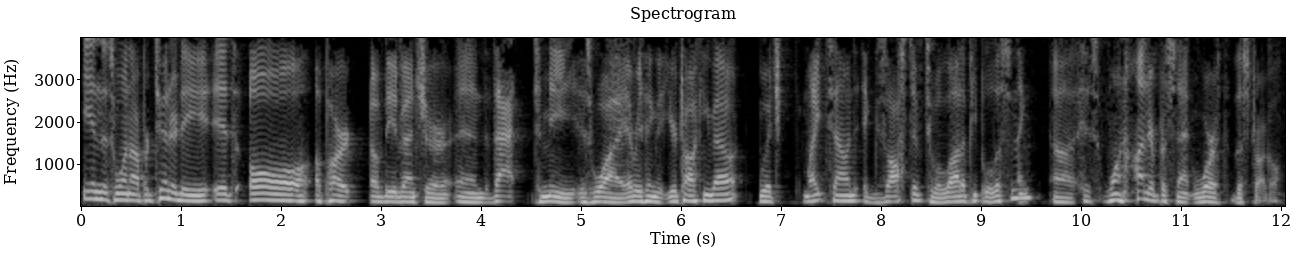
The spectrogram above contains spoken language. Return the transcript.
in this one opportunity, it's all a part of the adventure. And that to me is why everything that you're talking about, which might sound exhaustive to a lot of people listening, uh, is 100% worth the struggle.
